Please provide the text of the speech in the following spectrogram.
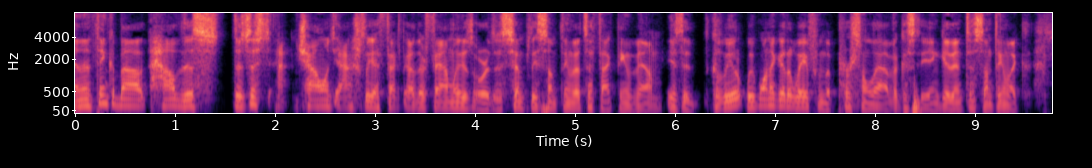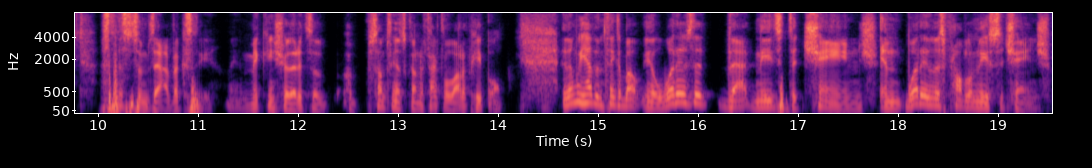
and then think about how this, does this challenge actually affect other families or is it simply something that's affecting them? Is it, because we, we want to get away from the personal advocacy and get into something like systems advocacy, making sure that it's a, a, something that's going to affect a lot of people. And then we have them think about, you know, what is it that needs to change and what in this problem needs to change?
